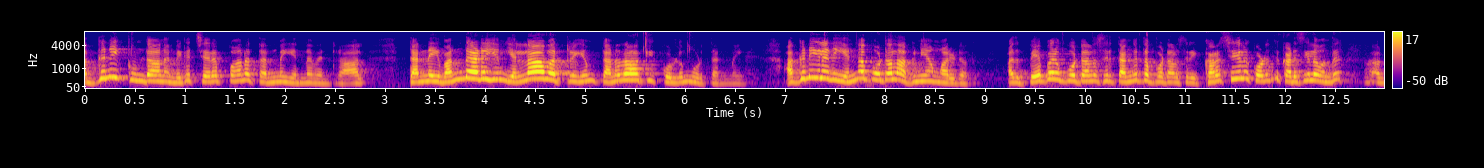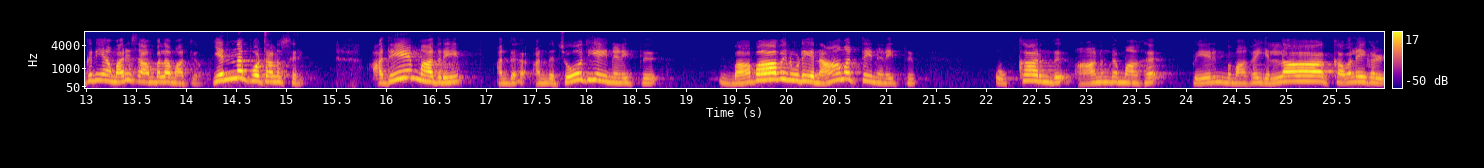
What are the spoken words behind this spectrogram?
அக்னிக்குண்டான மிகச் சிறப்பான தன்மை என்னவென்றால் தன்னை வந்தடையும் எல்லாவற்றையும் தனதாக்கி கொள்ளும் ஒரு தன்மை. அக்னியில் நீ என்ன போட்டாலும் அக்னியாக மாறிடும். அது பேப்பரை போட்டாலும் சரி தங்கத்தை போட்டாலும் சரி கடைசியில் குறைஞ்சு கடைசியில் வந்து அக்னியாக மாறி சாம்பலாக மாற்றிடும் என்ன போட்டாலும் சரி. அதே மாதிரி அந்த அந்த ஜோதியை நினைத்து பாபாவினுடைய நாமத்தை நினைத்து உட்கார்ந்து ஆனந்தமாக பேரின்பமாக எல்லா கவலைகள்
